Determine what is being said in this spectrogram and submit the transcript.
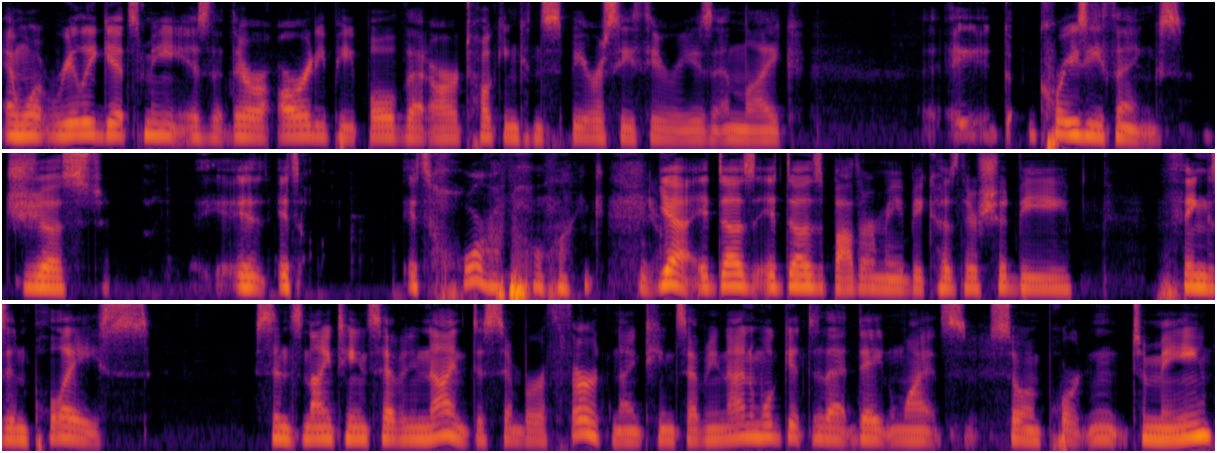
And what really gets me is that there are already people that are talking conspiracy theories and like Eh, crazy things. Just it, it's it's horrible. like Yeah. yeah, it does it does bother me because there should be things in place since 1979, December 3rd, 1979, and we'll get to that date and why it's so important to me.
